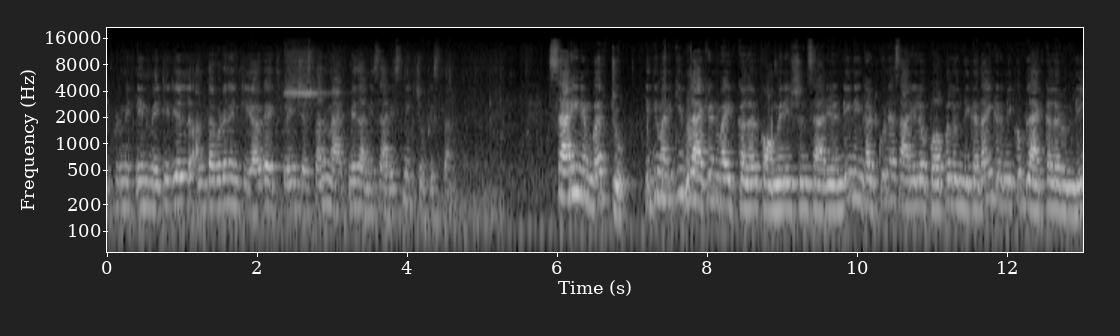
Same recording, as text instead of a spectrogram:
ఇప్పుడు మీ- నేను మెటీరియల్ అంతా కూడా నేను క్లియర్గా ఎక్స్ప్లెయిన్ చేస్తాను. మ్యాట్ మీద అన్ని శారీస్ మీకు చూపిస్తాను. Sari number two. ఇది మనకి black and white colour combination sari అండి. నేను కట్టుకున్న శారీలో పర్పుల్ ఉంది కదా ఇక్కడ మీకు బ్లాక్ కలర్ ఉంది.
